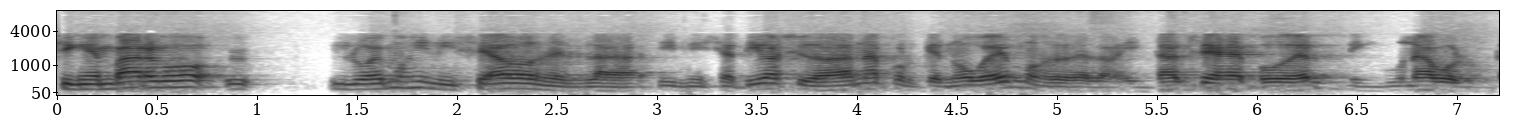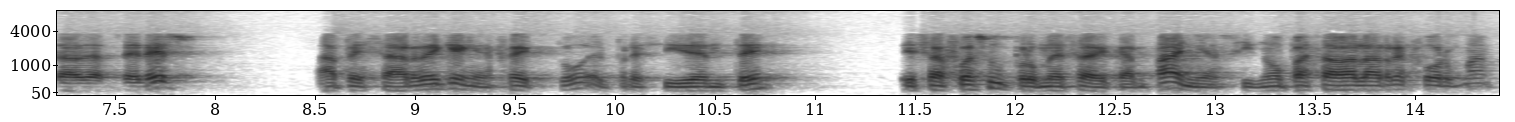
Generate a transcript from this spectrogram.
Sin embargo, lo hemos iniciado desde la iniciativa ciudadana porque no vemos desde las instancias de poder ninguna voluntad de hacer eso. A pesar de que, en efecto, el presidente, esa fue su promesa de campaña. Si no pasaba la reforma,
